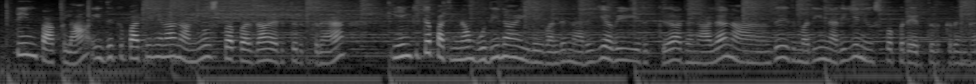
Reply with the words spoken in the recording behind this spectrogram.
எப்படின்னு பார்க்கலாம். இதுக்கு பார்த்தீங்கன்னா நான் நியூஸ் பேப்பர் தான் எடுத்துருக்கிறேன். என்கிட்ட பார்த்தீங்கன்னா புதினா இலை வந்து நிறையவே இருக்குது அதனால் நான் வந்து இது மாதிரி நிறைய நியூஸ் பேப்பர் எடுத்துருக்குறேங்க.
